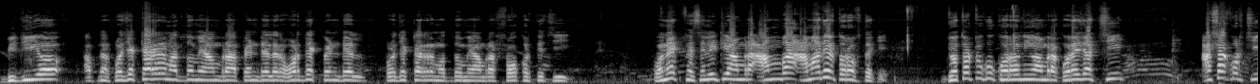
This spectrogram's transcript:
ভিডিও আপনার প্রজেক্টারের মাধ্যমে আমরা প্যান্ডেলের অর্ধেক প্যান্ডেল প্রজেক্টারের মাধ্যমে আমরা শো করতেছি। অনেক ফ্যাসিলিটি আমরা আমরা আমাদের তরফ থেকে যতটুকু করণীয় আমরা করে যাচ্ছি। আশা করছি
